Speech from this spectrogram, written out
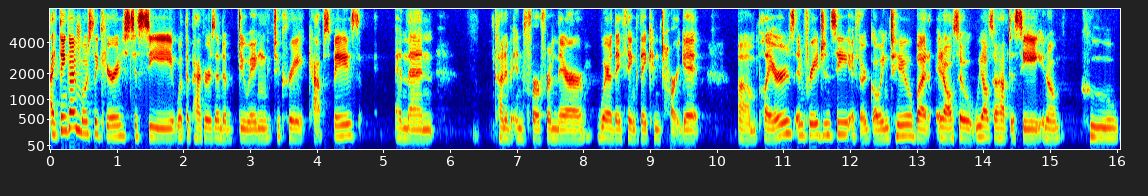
I think I'm mostly curious to see what the Packers end up doing to create cap space and then kind of infer from there where they think they can target um, players in free agency if they're going to. But it also we also have to see you know who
